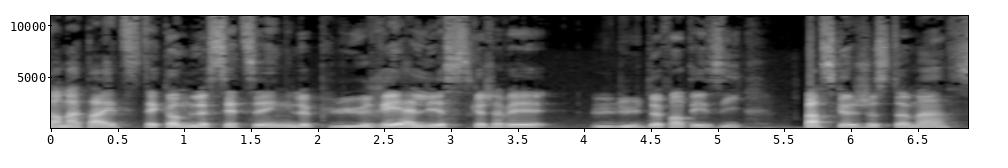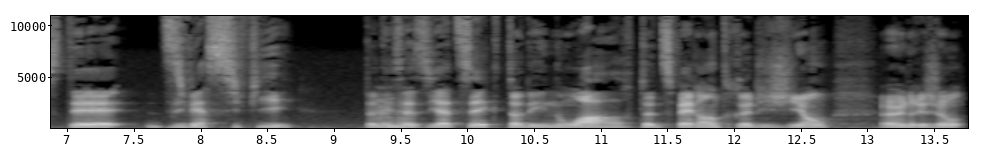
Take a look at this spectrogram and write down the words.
dans ma tête, c'était comme le setting le plus réaliste que j'avais lu de fantasy parce que justement, c'était diversifié T'as des mhm. Asiatiques, t'as des Noirs, t'as différentes religions. Euh, une religion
